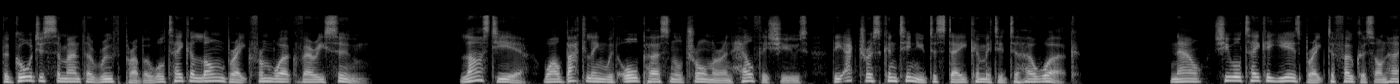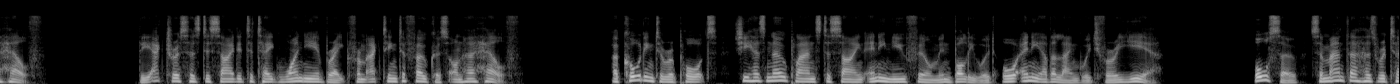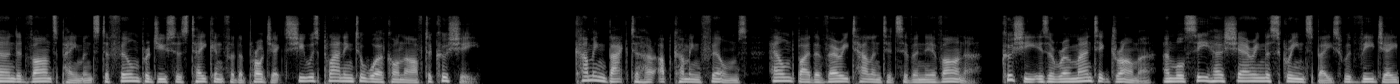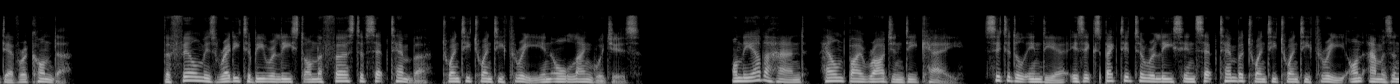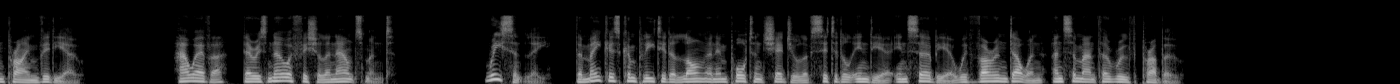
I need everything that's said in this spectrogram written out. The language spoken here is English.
the gorgeous Samantha Ruth Prabhu will take a long break from work very soon. Last year, while battling with all personal trauma and health issues, the actress continued to stay committed to her work. Now, she will take a year's break to focus on her health. The actress has decided to take one year break from acting to focus on her health. According to reports, she has no plans to sign any new film in Bollywood or any other language for a year. Also, Samantha has returned advance payments to film producers taken for the projects she was planning to work on after Kushi. Coming back to her upcoming films, helmed by the very talented Siva Nirvana, Kushi is a romantic drama and will see her sharing the screen space with Vijay Deverakonda. The film is ready to be released on the 1st of September 2023 in all languages. On the other hand, helmed by Raj and DK, Citadel India is expected to release in September 2023 on Amazon Prime Video. However, there is no official announcement. Recently, the makers completed a long and important schedule of Citadel India in Serbia with Varun Dhawan and Samantha Ruth Prabhu.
